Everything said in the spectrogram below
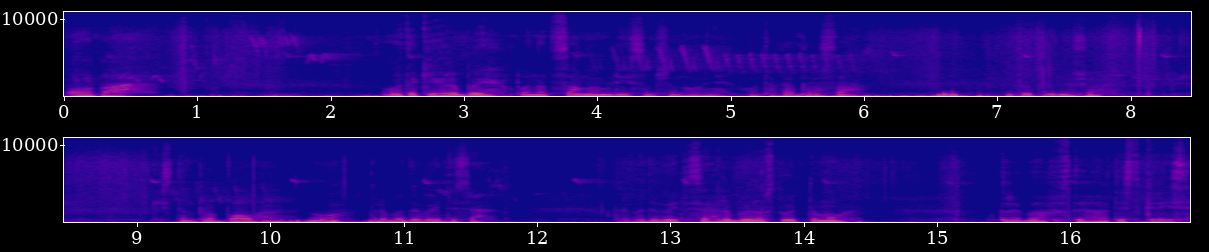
Опа! Отакі гриби понад самим лісом, шановні. Отака краса. І тут видно, що якийсь там пропав. Ну, треба дивитися. Треба дивитися. Гриби ростуть, тому треба встигати скрізь.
